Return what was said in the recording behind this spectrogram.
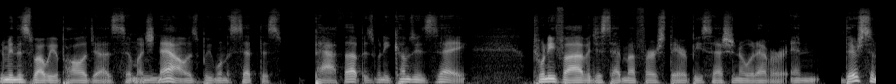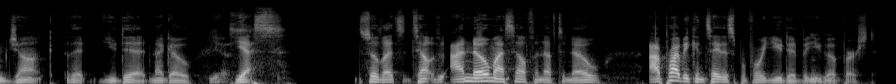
I mean, this is why we apologize so much mm-hmm. now is we want to set this path up is when he comes in and say 25 i just had my first therapy session or whatever and there's some junk that you did. And i go Yes. yes. So let's tell i know myself enough to know i probably can say this before you did but you go first.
